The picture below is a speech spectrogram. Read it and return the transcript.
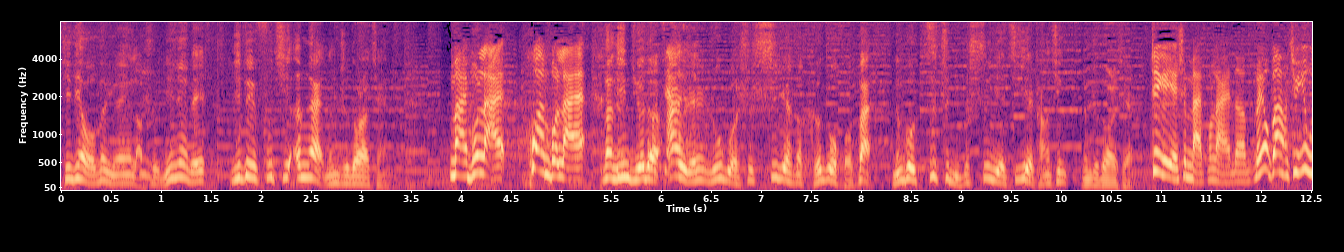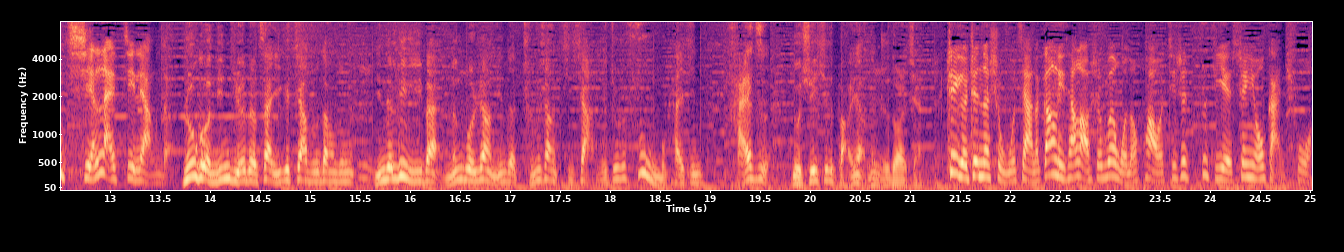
今天我问袁袁老师，您认为一对夫妻恩爱能值多少钱？买不来，换不来。那您觉得爱人如果是事业上的合作伙伴，能够支持你的事业基业长青，能值多少钱？这个也是买不来的，没有办法去用钱来计量的。如果您觉得在一个家族当中，您的另一半能够让您的承上启下，也就是父母开心，孩子有学习的榜样，能值多少钱？这个真的是无价的。刚李强老师问我的话，我其实自己也深有感触。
